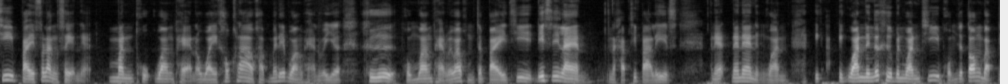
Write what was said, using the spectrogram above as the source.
ที่ไปฝรั่งเศสเนี่ยมันถูกวางแผนเอาไว้คร่าวๆครับ ไม่ได้วางแผนไว้เยอะ คือผมวางแผนไว้ว่าผมจะไปที่ดิสนีย์แลนด์ นะครับที่ปารีสอันนี้แน่ๆหนึ่งวันอีกอีกวันหนึ่งก็คือเป็นวันที่ผมจะต้องแบบไป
